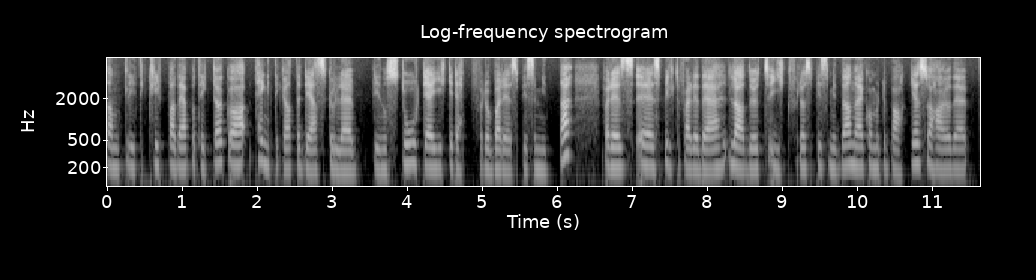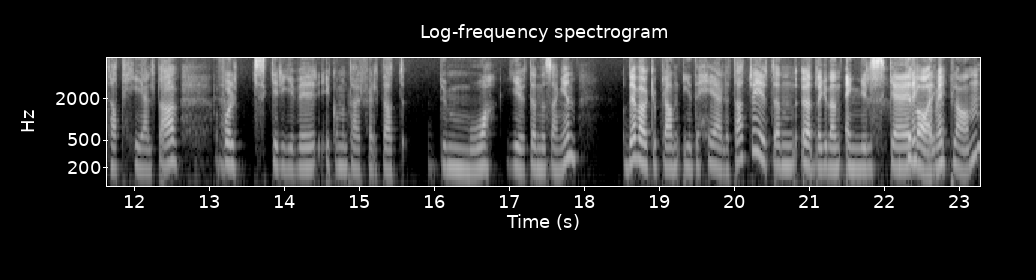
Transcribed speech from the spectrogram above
sånt lite klipp av det på TikTok, og tenkte ikke at det skulle bli noe stort. Jeg gikk rett for å bare spise middag. Bare eh, spilte ferdig det, la det ut, gikk for å spise middag. Når jeg kommer tilbake, så har jo det tatt helt av. Og folk skriver i kommentarfeltet at du må gi ut denne sangen. Og det var jo ikke planen i det hele tatt, å gi ut den, ødelegge den engelske Det var rekka mi. ikke planen.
